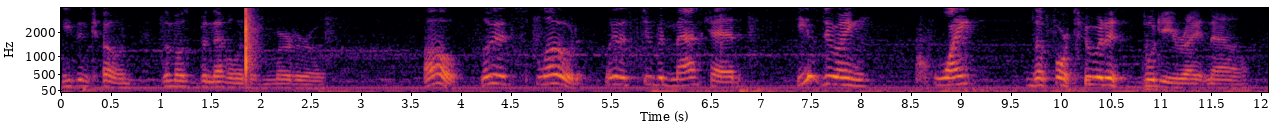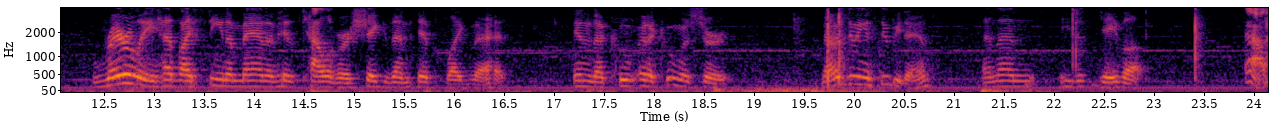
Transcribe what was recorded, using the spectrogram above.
Ethan Cohn, the most benevolent of murderers. Oh, look at it explode. Look at its stupid mask head. He's doing quite the fortuitous boogie right now. Rarely have I seen a man of his caliber shake them hips like that in an Akuma, an Akuma shirt. Now he's doing a Snoopy dance, and then he just gave up. Ow!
